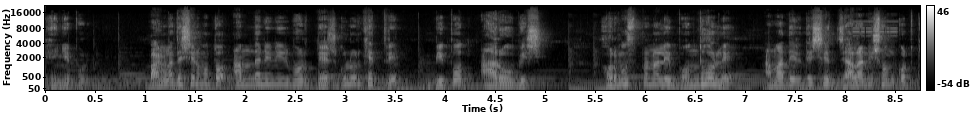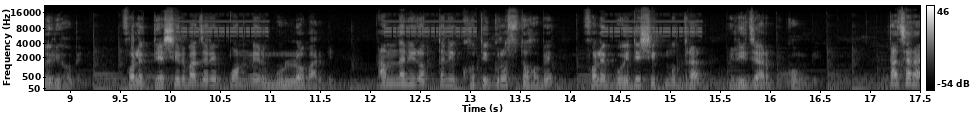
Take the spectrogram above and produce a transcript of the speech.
ভেঙে পড়বে। বাংলাদেশের মতো আমদানি নির্ভর দেশগুলোর ক্ষেত্রে বিপদ আরও বেশি। হরমুজ প্রণালী বন্ধ হলে আমাদের দেশে জ্বালানি সংকট তৈরি হবে, ফলে দেশের বাজারে পণ্যের মূল্য বাড়বে, আমদানি রপ্তানি ক্ষতিগ্রস্ত হবে, ফলে বৈদেশিক মুদ্রার রিজার্ভ কমবে। তাছাড়া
